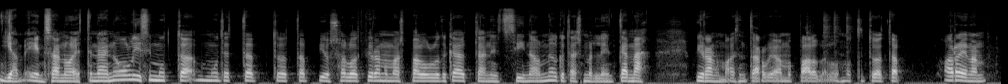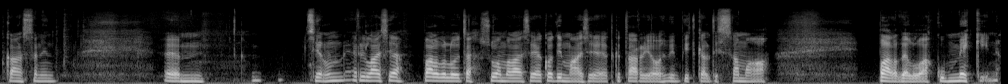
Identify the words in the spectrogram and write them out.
ja en sano, että näin olisi, mutta, mutta että, tuota, jos haluat viranomaispalveluita käyttää, niin siinä on melko täsmälleen tämä viranomaisen tarjoama palvelu. Mutta tuota, Areenan kanssa, niin äm, siellä on erilaisia palveluita, suomalaisia ja kotimaisia, jotka tarjoavat hyvin pitkälti samaa palvelua kuin mekin.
